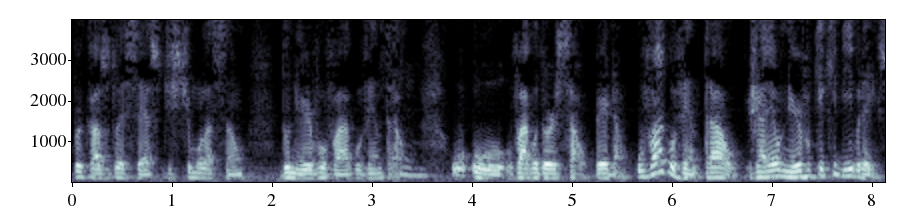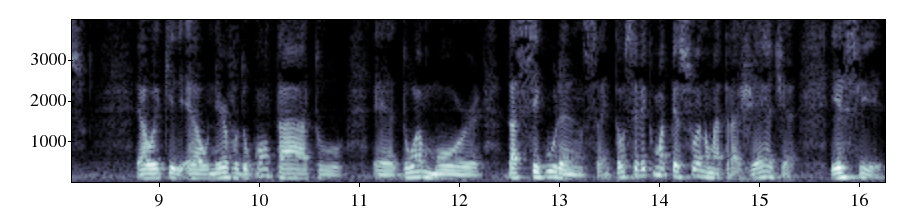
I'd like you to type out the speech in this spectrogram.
por causa do excesso de estimulação do nervo vago ventral. O, o, vago dorsal, perdão. O vago ventral já é o nervo que equilibra isso é o, é o nervo do contato, é, do amor, da segurança. Então você vê que uma pessoa numa tragédia, esse,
